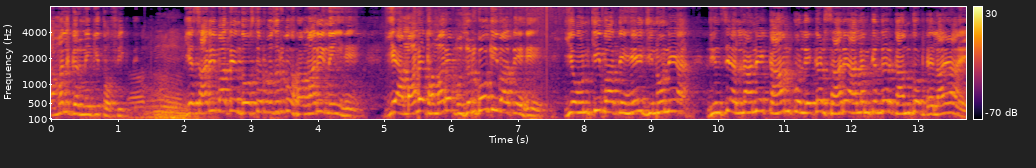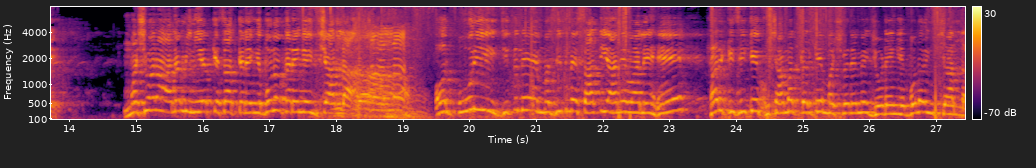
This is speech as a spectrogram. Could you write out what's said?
عمل کرنے کی توفیق دے۔ یہ ساری باتیں دوست اور بزرگوں ہماری نہیں ہیں۔ یہ امانت ہمارے بزرگوں کی باتیں ہیں۔ یہ ان کی باتیں ہیں جنہوں نے جن سے اللہ نے کام کو لے کر سارے عالم کے اندر کام کو پھیلایا ہے۔ مشورہ عالم نیت کے ساتھ کریں گے۔ بولو کریں گے انشاءاللہ۔ اور پوری جتنے مسجد میں ساتھی آنے والے ہیں ہر کسی کے خوشامد کر کے مشورے میں جوڑیں گے بولو انشاءاللہ۔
